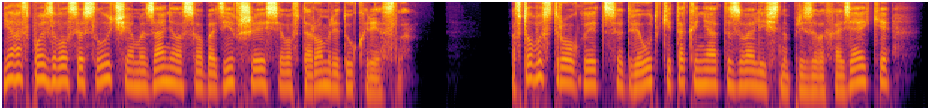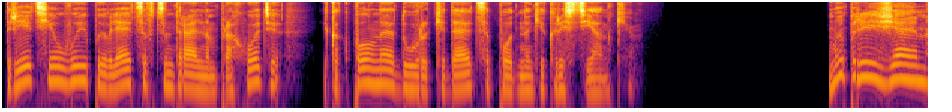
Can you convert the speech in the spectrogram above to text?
Я воспользовался случаем и занял освободившееся во втором ряду кресло. Автобус трогается, две утки так и не отозвались на призывы хозяйки, третья, увы, появляется в центральном проходе и как полная дура кидается под ноги крестьянки. Мы приезжаем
